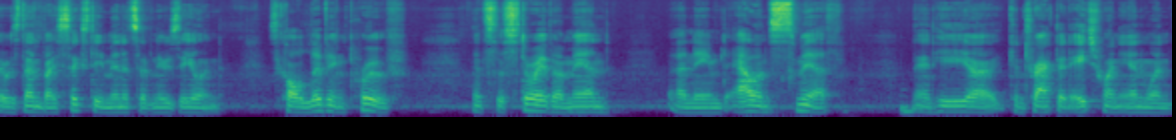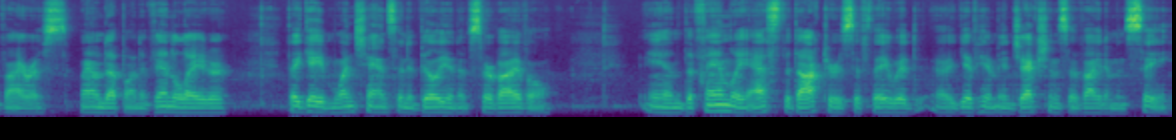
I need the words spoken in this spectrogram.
that was done by 60 Minutes of New Zealand. It's called Living Proof. It's the story of a man uh, named Alan Smith, and he uh, contracted H1N1 virus, wound up on a ventilator, they gave him one chance in a billion of survival. And the family asked the doctors if they would uh, give him injections of vitamin C.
